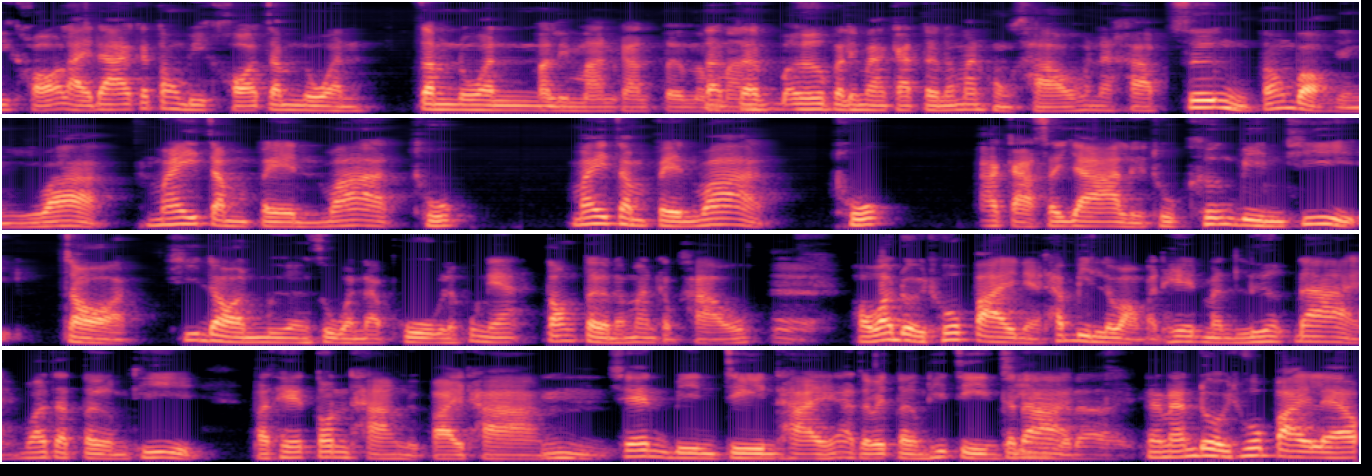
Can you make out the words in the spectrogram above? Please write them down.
วิเคราะห์รายได้ก็ต้องวิเคราะห์จำนวนจำนวนปริมาณการเติมน้ำแต่มันแต่เออปริมาณการเติมน้ำมันของเขานะครับ ซึ่งต้องบอกอย่างนี้ว่าไม่จำเป็นว่าทุกไม่จำเป็นว่าทุก อากาศยานหรือทุกเครื่องบินที่จอดที่ดอนเมืองสุวรรณภูมิอะไรพวกเนี้ยต้องเติมน้ำมันกับเขาเออเพราะว่าโดยทั่วไปเนี่ยถ้าบินระหว่างประเทศมันเลือกได้ ว่าจะเติมที่ประเทศต้นทางหรือปลายทางอืมเช่น บินจีนไทยอาจจะไปเติมที่จีนก็ได้จีนก็ได้ ดังนั้นโดยทั่วไปแล้ว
